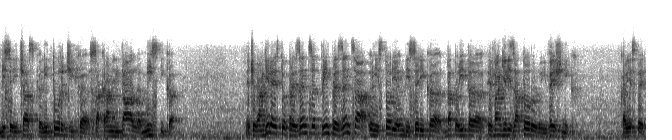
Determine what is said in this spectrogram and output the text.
bisericească, liturgică, sacramentală, mistică. Deci Evanghelia este o prezență prin prezența în istorie, în biserică, datorită evangelizatorului veșnic, care este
